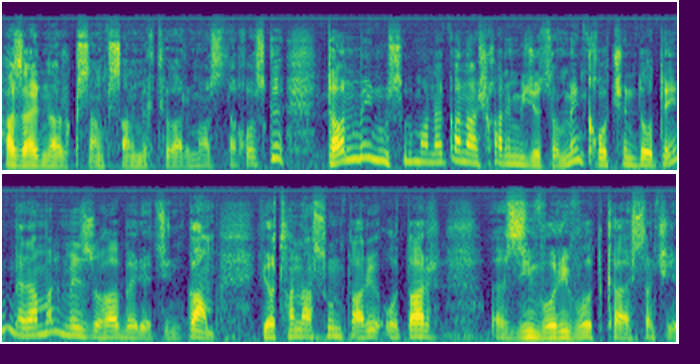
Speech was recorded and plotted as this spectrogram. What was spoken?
1920-21 թվականի մասնախոսքը, դանում էին մուսուլմանական աշխարհի միջոցով։ Մենք խոչընդոտ էին, նրա համար մեզ զոհաբերեցին կամ 70 տարի օտար զինվորի ոդկա Հայաստան չի,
